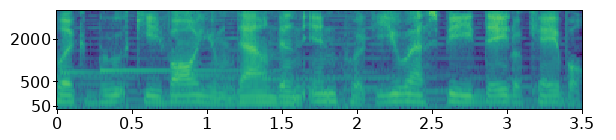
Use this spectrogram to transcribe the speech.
Click boot key volume down then input USB data cable.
